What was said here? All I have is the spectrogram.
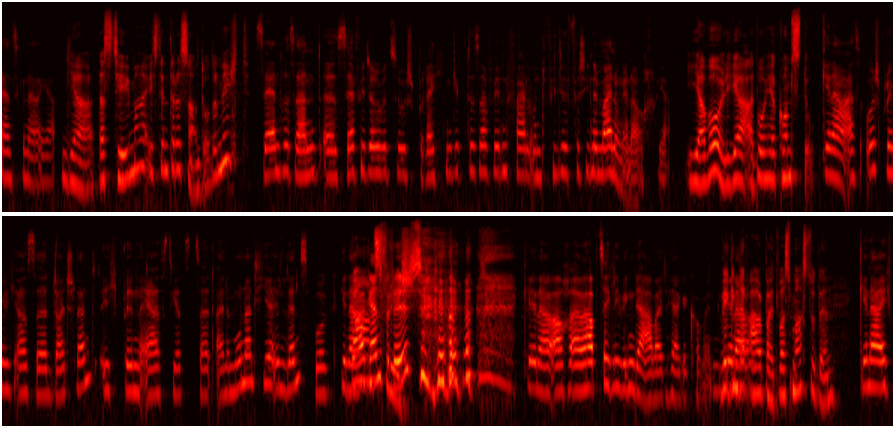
Ganz genau, ja. Ja, das Thema ist interessant, oder nicht? Sehr interessant. äh, Sehr viel darüber zu sprechen gibt es auf jeden Fall und viele verschiedene Meinungen auch, ja. Jawohl, ja. Woher kommst du? Genau, also ursprünglich aus äh, Deutschland. Ich bin erst jetzt seit einem Monat hier in Lenzburg. Genau, Ganz ganz, frisch. frisch. genau, auch äh, hauptsächlich wegen der Arbeit hergekommen. Wegen genau. der Arbeit. Was machst du denn? Genau, ich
